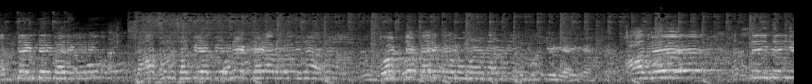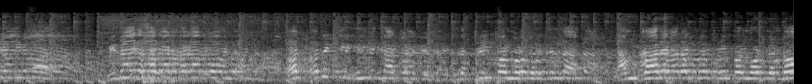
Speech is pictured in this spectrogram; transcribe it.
ಹದಿನೈದನೇ ತಾರೀಕು ಶಾಸನಸಭೆಯ ಕೊನೆ ಕರಾರು ದಿನ ಒಂದು ದೊಡ್ಡ ಕಾರ್ಯಕ್ರಮ ಮಾಡೋಣ ಅಂತಿತ್ತು ಮುಖ್ಯಗೆ ಆದ್ರೆ ಹದಿನೈದನೇ ಇರೋ ವಿಧಾನಸಭಾ ಕಲಾಪವನ್ನು ಅದ್- ಅದಕ್ಕೆ ಹಿಂದಕ್ಕೆ ಹಾಕೊಂಡಿದ್ದಿಲ್ಲ ಪ್ರೀಪೋನ್ ಮಾಡ್ಕೊಳ್ಳೋದ್ರಿಂದ ನಮ್ಮ ಕಾರ್ಯಕ್ರಮವನ್ನು ಪ್ರೀಪೋನ್ ಮಾಡ್ಕೊಂಡು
